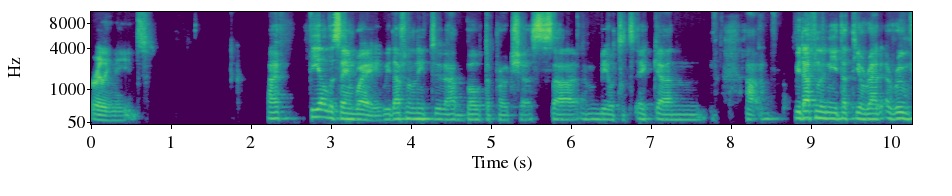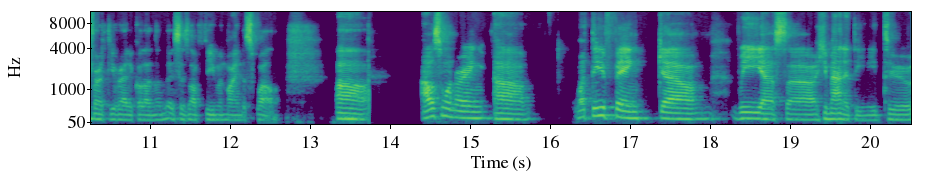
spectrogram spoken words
really needs I feel the same way. We definitely need to have both approaches uh, and be able to take. Um, uh, we definitely need a, a room for a theoretical analysis of the human mind as well. Uh, I was wondering, uh, what do you think um, we as humanity need to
